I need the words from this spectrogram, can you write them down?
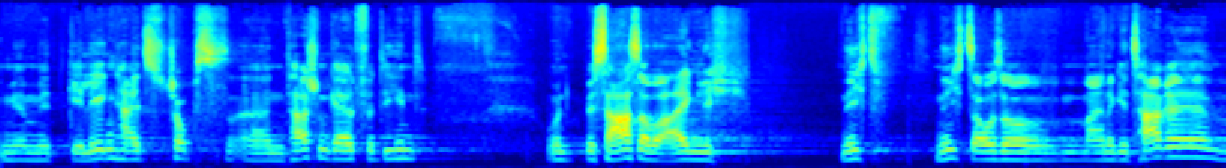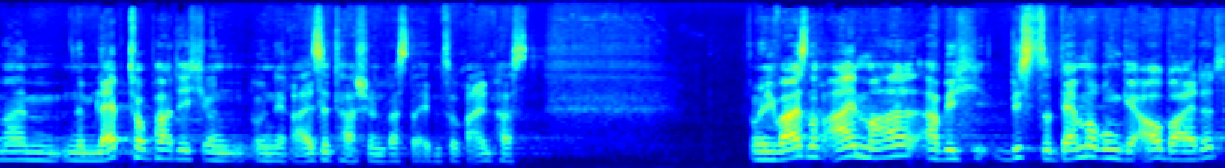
mir mit Gelegenheitsjobs äh, ein Taschengeld verdient und besaß aber eigentlich nichts, nichts außer meiner Gitarre, meinem, einem Laptop hatte ich und, und eine Reisetasche und was da eben so reinpasst. Und ich weiß noch einmal, habe ich bis zur Dämmerung gearbeitet,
